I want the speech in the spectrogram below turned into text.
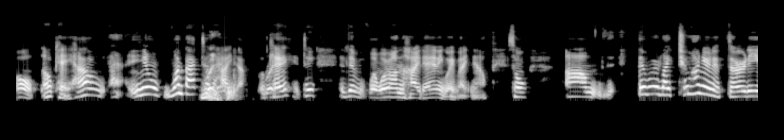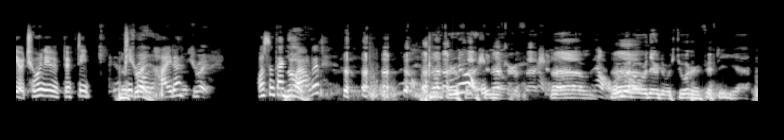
Oh, okay. How uh, you know? One back to the Right. hideout. Right. Okay. To- the- well, we're on the hideout anyway right now. So, um, there were like 230 or 250 That's people in right. the hideout. That's right. Wasn't that No. crowded? Not a No. fashion, no. After a fashion. Um, No. We went over there. There was 250 uh,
